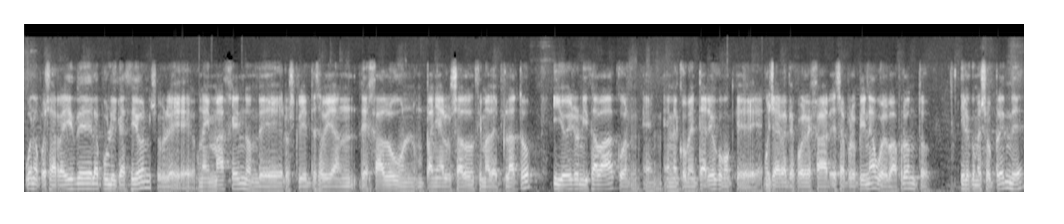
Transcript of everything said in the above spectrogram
Bueno, pues a raíz de la publicación sobre una imagen donde los clientes habían dejado un, pañal usado encima del plato y yo ironizaba con, en, en el comentario como que muchas gracias por dejar esa propina, vuelva pronto. Y lo que me sorprende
